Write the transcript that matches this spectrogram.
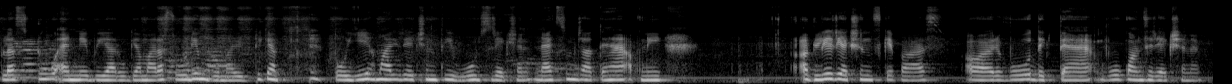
plus two N A B R हो गया हमारा सोडियम ब्रोमाइड ठीक है? तो ये हमारी रिएक्शन थी वुड्स रिएक्शन नेक्स्ट हम जाते हैं अपनी अगली रिएक्शंस के पास और वो देखते हैं, वो कौन सी रिएक्शन है?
